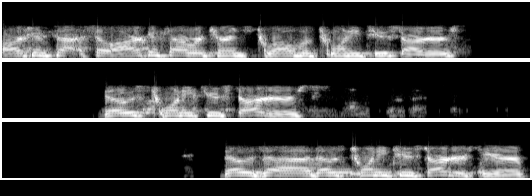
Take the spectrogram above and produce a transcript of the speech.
Arkansas, so Arkansas returns 12 of 22 starters. Those 22 starters, those, uh, those 22 starters here,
